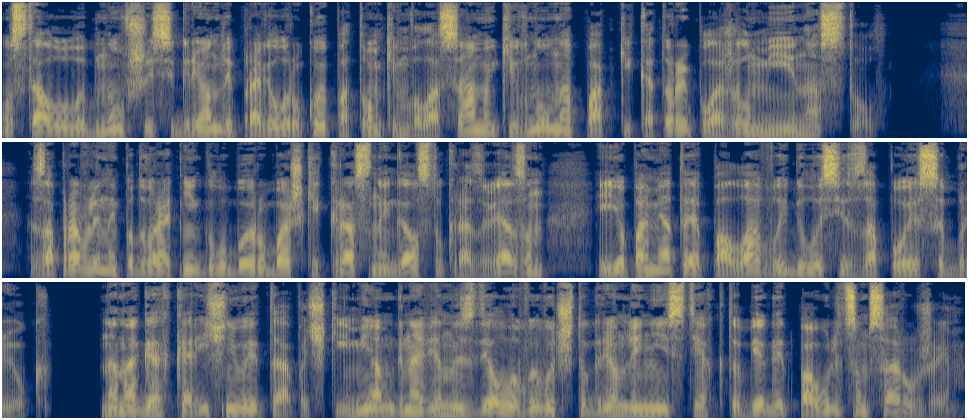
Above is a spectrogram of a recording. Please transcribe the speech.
Устало улыбнувшись, Грёнли провел рукой по тонким волосам и кивнул на папки, которые положил Мии на стол. Заправленный под воротник голубой рубашки красный галстук развязан, ее помятая пола выбилась из-за пояса брюк. На ногах коричневые тапочки, и Мия мгновенно сделала вывод, что Грёнли не из тех, кто бегает по улицам с оружием.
